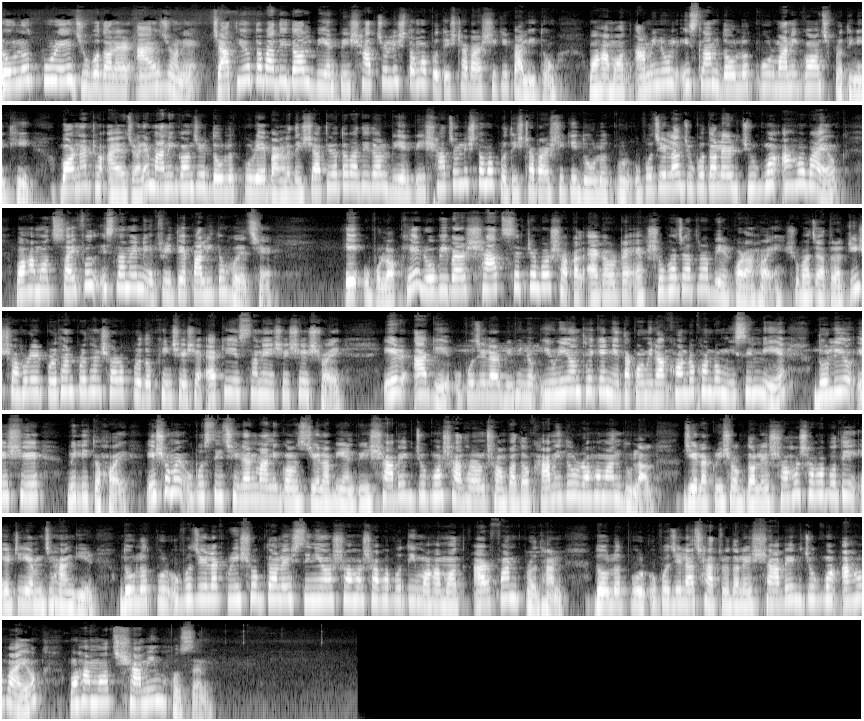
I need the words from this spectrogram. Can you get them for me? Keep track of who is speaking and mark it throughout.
Speaker 1: দৌলতপুরে যুবদলের আয়োজনে জাতীয়তাবাদী দল বিএনপি সাতচল্লিশতম প্রতিষ্ঠাবার্ষিকী পালিত। মোহাম্মদ আমিনুল ইসলাম দৌলতপুর মানিকগঞ্জ প্রতিনিধি। বর্ণাঢ্য আয়োজনে মানিকগঞ্জের দৌলতপুরে বাংলাদেশ জাতীয়তাবাদী দল বিএনপি সাতচল্লিশতম প্রতিষ্ঠাবার্ষিকী দৌলতপুর উপজেলা যুবদলের যুগ্ম আহ্বায়ক মোহাম্মদ সাইফুল ইসলামের নেতৃত্বে পালিত হয়েছে। এ উপলক্ষে রবিবার সাত সেপ্টেম্বর সকাল এগারোটা এক শোভাযাত্রা বের করা হয়। শোভাযাত্রাটি শহরের প্রধান প্রধান সড়ক প্রদক্ষিণ শেষে একই স্থানে এসে শেষ হয়। এর আগে উপজেলার বিভিন্ন ইউনিয়ন থেকে নেতাকর্মীরা খণ্ড খণ্ড মিছিল নিয়ে দলীয় এসে মিলিত হয়। এ সময় উপস্থিত ছিলেন মানিকগঞ্জ জেলা বিএনপির সাবেক যুগ্ম সাধারণ সম্পাদক হামিদুর রহমান দুলাল, জেলা কৃষক দলের সহসভাপতি এটিএম জাহাঙ্গীর, দৌলতপুর উপজেলা কৃষক দলের সিনিয়র সহসভাপতি মোহাম্মদ আরফান প্রধান, দৌলতপুর উপজেলা ছাত্রদলের সাবেক যুগ্ম আহ্বায়ক মোহাম্মদ শামীম হোসেন।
